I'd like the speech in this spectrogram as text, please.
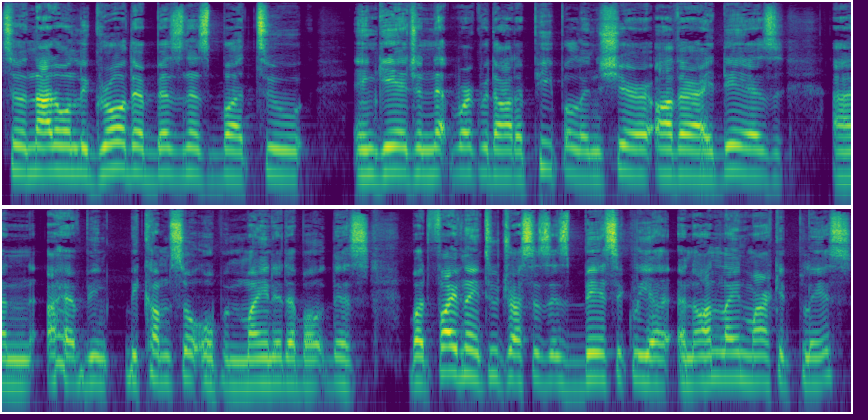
to not only grow their business, but to engage and network with other people and share other ideas. And I have been become so open minded about this. But 592 Dresses is basically a, an online marketplace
